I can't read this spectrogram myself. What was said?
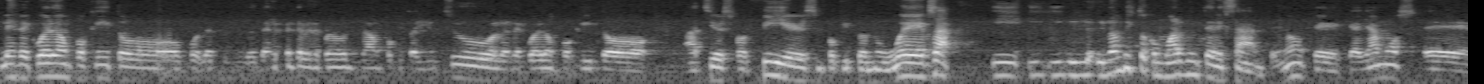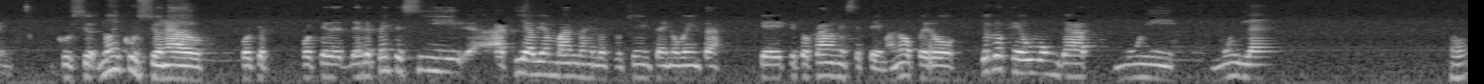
les recuerda un poquito, pues, de, repente les recuerda un poquito a YouTube, les recuerda un poquito a Tears for Fears, un poquito New Wave, o sea, y, lo han visto como algo interesante, ¿no? Que, hayamos eh, incursion- no incursionado, porque, porque de, repente sí, aquí habían bandas en los 80 y 90 que, que tocaban ese tema, ¿no? Pero yo creo que hubo un gap muy, muy Oh,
